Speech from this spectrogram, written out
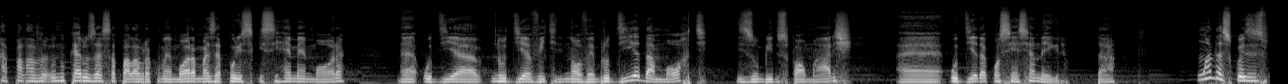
a palavra, eu não quero usar essa palavra comemora, mas é por isso que se rememora né, o dia, no dia 20 de novembro, o dia da morte de Zumbi dos Palmares, é, o dia da consciência negra. Tá? Uma das coisas,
